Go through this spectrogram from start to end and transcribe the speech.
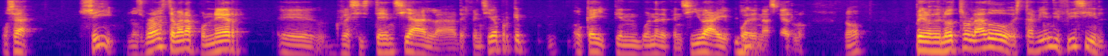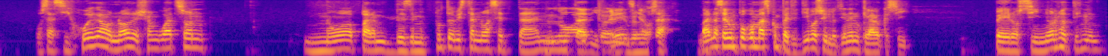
O sea, sí, los Browns te van a poner eh, resistencia a la defensiva porque, ok, tienen buena defensiva y pueden hacerlo, ¿no? Pero del otro lado está bien difícil. O sea, si juega o no de Sean Watson, no, para, desde mi punto de vista no hace tanta diferencia. O sea, van a ser un poco más competitivos si lo tienen, claro que sí. Pero si no lo tienen,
